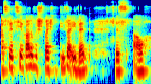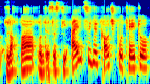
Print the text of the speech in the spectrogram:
was wir jetzt hier gerade besprechen, dieser Event ist auch lockbar und es ist die einzige Couch Potato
